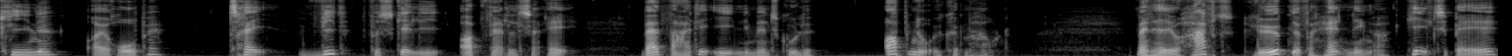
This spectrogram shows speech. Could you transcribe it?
Kina og Europa tre vidt forskellige opfattelser af, hvad var det egentlig, man skulle opnå i København. Man havde jo haft løbende forhandlinger helt tilbage.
